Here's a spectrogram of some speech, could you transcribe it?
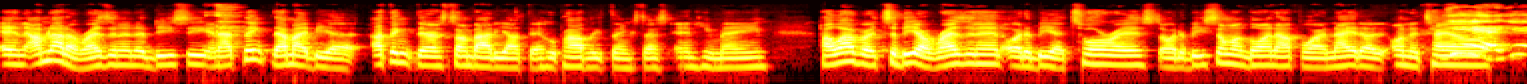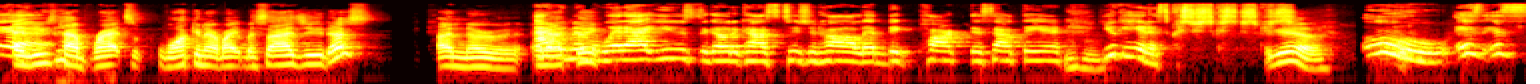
and I'm not a resident of DC, and I think that might be a. I think there's somebody out there who probably thinks that's inhumane. However, to be a resident or to be a tourist or to be someone going out for a night on the town, yeah, yeah. and you have rats walking up right beside you, that's unnerving. And I I, remember think, when I used to go to Constitution Hall, that big park that's out there. Mhm. You can hear this. yeah. Oh, it's it's.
